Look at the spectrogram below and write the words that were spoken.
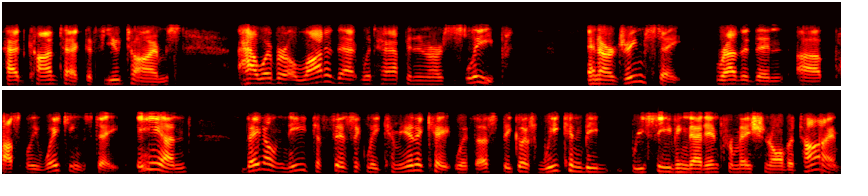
had contact a few times However, a lot of that would happen in our sleep and our dream state rather than uh, possibly waking state. And they don't need to physically communicate with us because we can be receiving that information all the time.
